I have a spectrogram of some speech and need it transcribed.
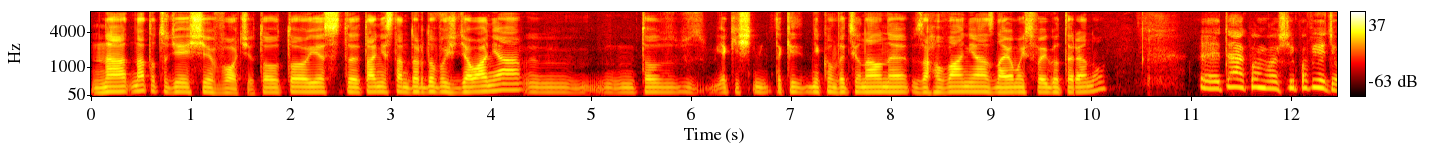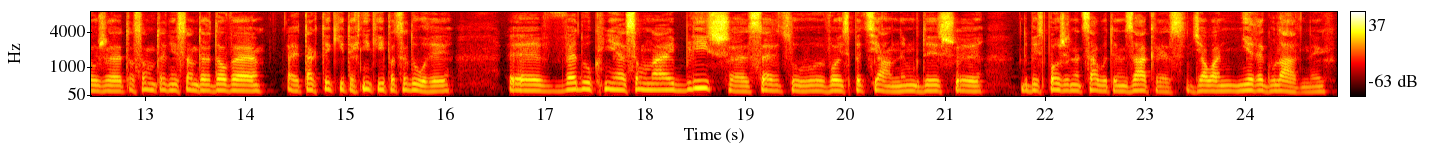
na, na to, co dzieje się w WOcie? To, to jest ta niestandardowość działania, to jakieś takie niekonwencjonalne zachowania, znajomość swojego terenu? E, Tak, pan właśnie powiedział, że to są te niestandardowe e, taktyki, techniki i procedury. E, Według mnie są najbliższe sercu wojsk specjalnym, gdyż gdyby spojrzeć na cały ten zakres działań nieregularnych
